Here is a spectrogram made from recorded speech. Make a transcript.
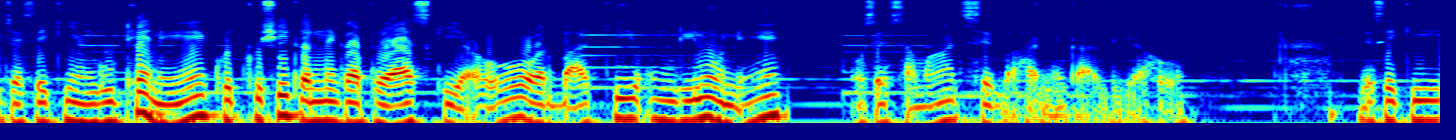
जैसे कि अंगूठे ने खुदकुशी करने का प्रयास किया हो और बाकी उंगलियों ने उसे समाज से बाहर निकाल दिया हो। जैसे कि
